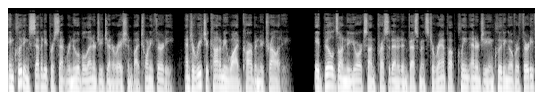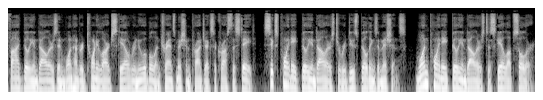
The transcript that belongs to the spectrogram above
including 70% renewable energy generation by 2030, and to reach economy wide carbon neutrality. It builds on New York's unprecedented investments to ramp up clean energy, including over $35 billion in 120 large scale renewable and transmission projects across the state, $6.8 billion to reduce buildings' emissions, $1.8 billion to scale up solar,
